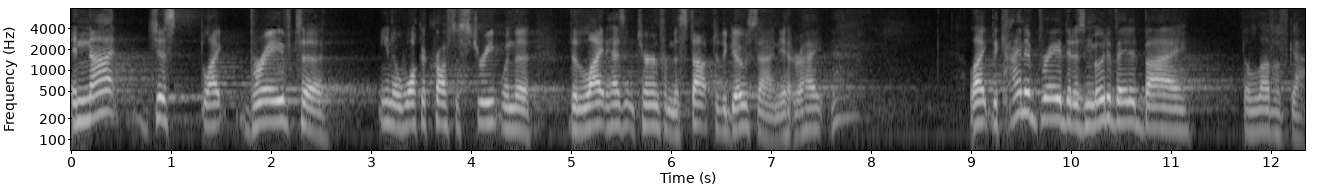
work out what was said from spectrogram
And not just like brave to, you know, walk across the street when the, the light hasn't turned from the stop to the go sign yet, right? Like the kind of brave that is motivated by the love of God.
